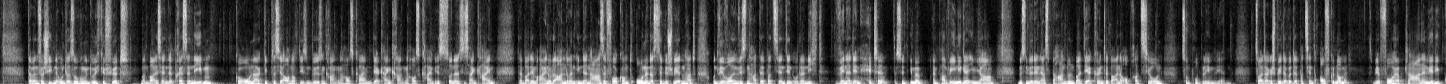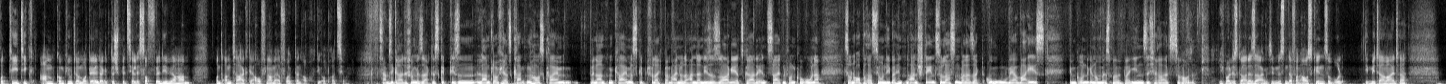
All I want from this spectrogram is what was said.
Da werden verschiedene Untersuchungen durchgeführt. Man weiß ja in der Presse, neben Corona gibt es ja auch noch diesen bösen Krankenhauskeim, der kein Krankenhauskeim ist, sondern es ist ein Keim, der bei dem einen oder anderen in der Nase vorkommt, ohne dass der Beschwerden hat. Und wir wollen wissen, hat der Patient den oder nicht. Wenn er den hätte, das sind immer ein paar wenige im Jahr, müssen wir den erst behandeln, weil der könnte bei einer Operation zum Problem werden. Zwei Tage später wird der Patient aufgenommen. Wir vorher planen wir die Prothetik am Computermodell. Da gibt es spezielle Software, die wir haben und am Tag der Aufnahme erfolgt dann auch die Operation. Jetzt haben Sie gerade schon gesagt, es gibt diesen landläufig als Krankenhauskeim benannten Keim. Es gibt vielleicht beim einen oder anderen diese Sorge, jetzt gerade in Zeiten von Corona, so eine Operation lieber hinten anstehen zu lassen, weil er sagt, oh, wer weiß, im Grunde genommen ist man bei Ihnen sicherer als zu Hause. Ich wollte es gerade sagen, Sie müssen davon ausgehen, sowohl die Mitarbeiter,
